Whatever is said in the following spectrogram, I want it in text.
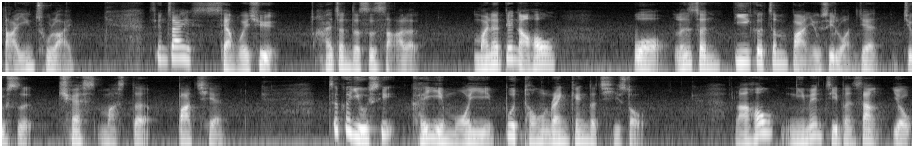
打印出来。现在想回去，还真的是傻了。买了电脑后，我人生第一个正版游戏软件就是 Chess Master 八千。这个游戏可以模拟不同 ranking 的棋手，然后里面基本上有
